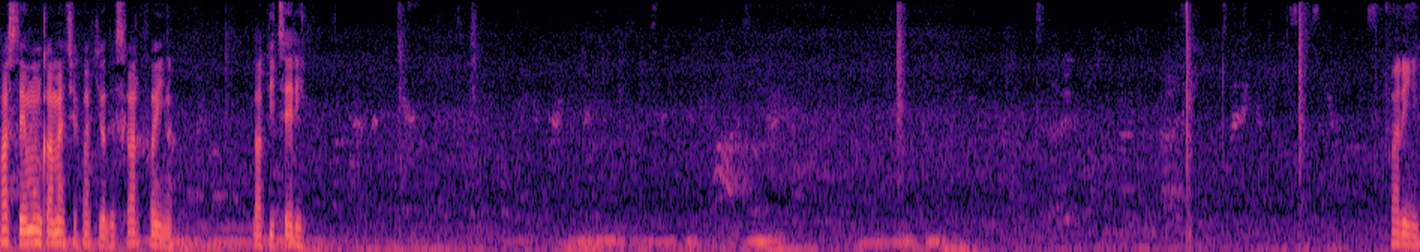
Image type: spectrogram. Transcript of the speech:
Asta e munca mea ce fac eu, descarc făină la pizzerii. Farină.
